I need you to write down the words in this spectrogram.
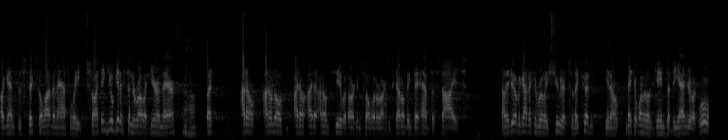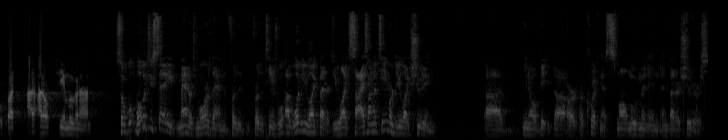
against a 6'11 athlete. So I think you'll get a Cinderella here and there, Uh-huh. but I don't, I don't know if I don't, I don't, I don't see it with Arkansas Little Rock. Just I don't think they have the size. Now they do have a guy that can really shoot it, so they could, you know, make it one of those games at the end. You're like, whoa, but I, I don't see him moving on. So what would you say matters more then for the for the teams? Uh, What do you like better? Do you like size on a team or do you like shooting? Uh, you know, be, uh, or, or quickness, small movement, and, and better shooters.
